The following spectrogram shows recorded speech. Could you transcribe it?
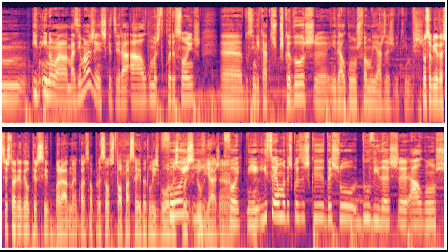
um, e, e, não há mais imagens, quer dizer, há, há algumas declarações uh, do Sindicato dos Pescadores uh, e de alguns familiares das vítimas. Não sabia desta história dele ter sido parado, não é? Quase a Operação Stop à saída de Lisboa, foi, mas depois seguiu viagem, não é? Foi, e isso é uma das coisas que deixou dúvidas uh, a alguns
